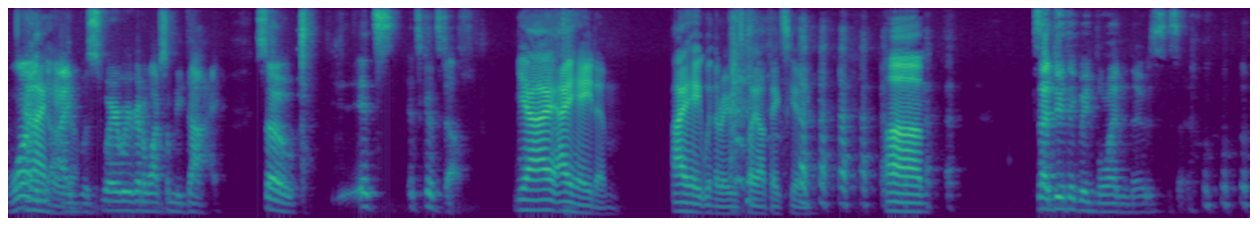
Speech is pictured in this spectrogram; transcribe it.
One, I, I was swear we were going to watch somebody die. So it's it's good stuff. Yeah, I, I hate him. I hate when the Ravens play on Thanksgiving. um, because I do think we've won those. So.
